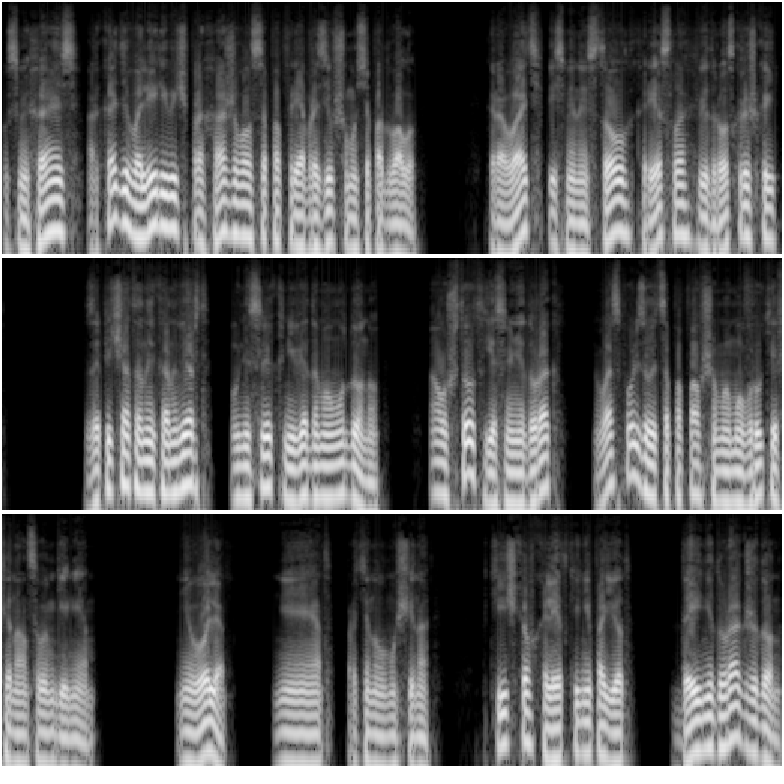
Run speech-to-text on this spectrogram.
Усмехаясь, Аркадий Валерьевич прохаживался по преобразившемуся подвалу. Кровать, письменный стол, кресло, ведро с крышкой. Запечатанный конверт унесли к неведомому Дону, а уж тот, если не дурак, воспользуется попавшим ему в руки финансовым гением. «Неволя?» «Нет», — протянул мужчина, — «птичка в клетке не поет. Да и не дурак же Дон.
